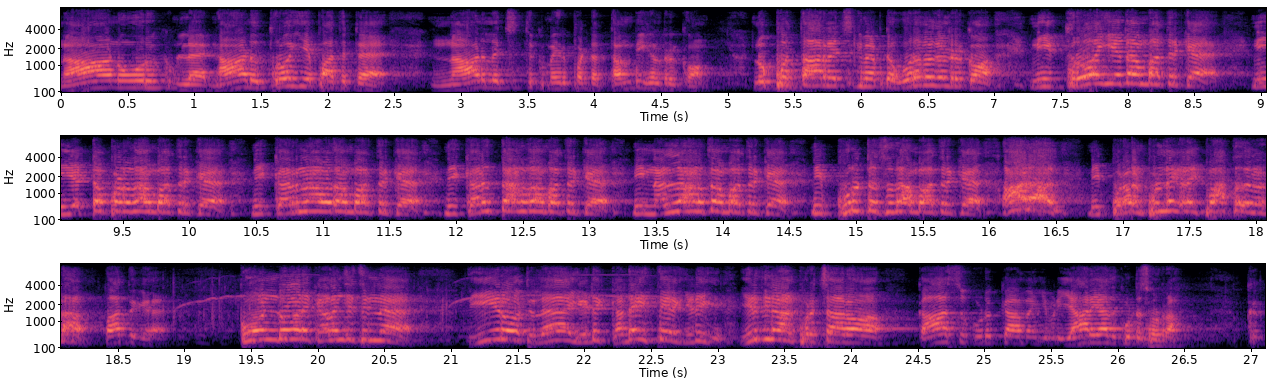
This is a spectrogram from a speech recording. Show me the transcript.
நானூறுக்கு இல்ல நாடு துரோகிய பார்த்துட்ட. நாலு லட்சத்துக்கும் மேற்பட்ட தம்பிகள் இருக்கும். முப்பத்தாறு லட்சத்துக்கு மேற்பட்ட உறவுகள் இருக்கும். நீ துரோகிய தான் பார்த்திருக்க. நீ எட்டப்பட தான் பார்த்திருக்க. நீ கருணாவை தான் பார்த்திருக்க. நீ கருத்தான தான் பார்த்திருக்க. நீ நல்லான தான் பார்த்திருக்க. நீ புரட்டசு தான் பார்த்திருக்க. ஆனால் நீ பிறன் பிள்ளைகளை பார்த்தது இல்லடா பாத்துக்க கோண்டோடு சின்ன. ஈரோட்டுல இடு கடைசி இறுதி நாள் பிரச்சாரம். காசு கொடுக்காம இப்படி யாரையாவது கூட்ட சொல்றான்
